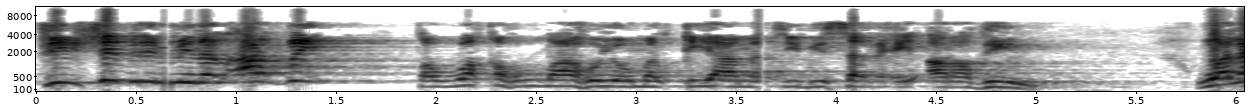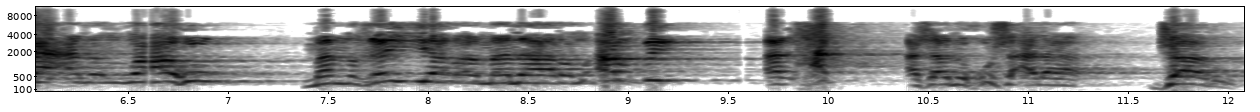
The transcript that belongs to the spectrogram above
في شبر من الأرض طوقه الله يوم القيامة بسبع أراضين. ولعن الله من غير منار الأرض الحد عشان يخش على جاره.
